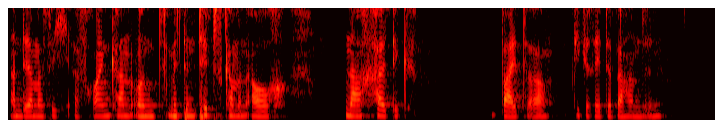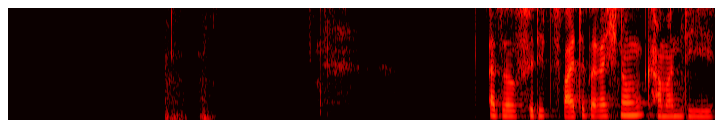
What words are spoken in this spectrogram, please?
an der man sich erfreuen kann. Und mit den Tipps kann man auch nachhaltig weiter die Geräte behandeln. Also für die zweite Berechnung kann man die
